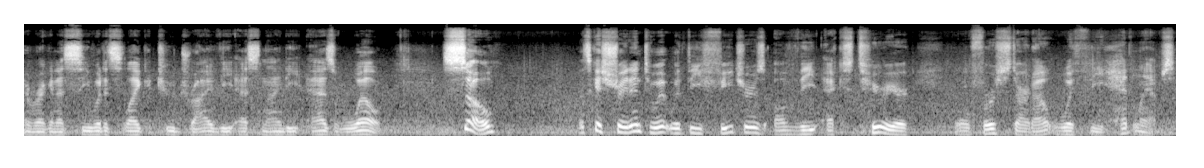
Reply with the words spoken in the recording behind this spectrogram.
and we're going to see what it's like to drive the S90 as well. So let's get straight into it with the features of the exterior. We'll first start out with the headlamps.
